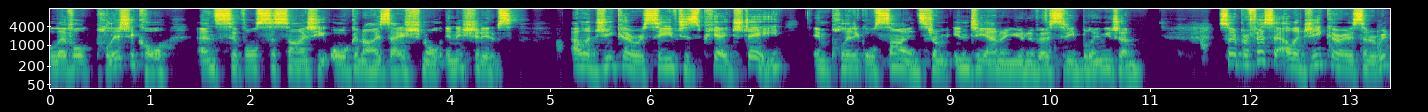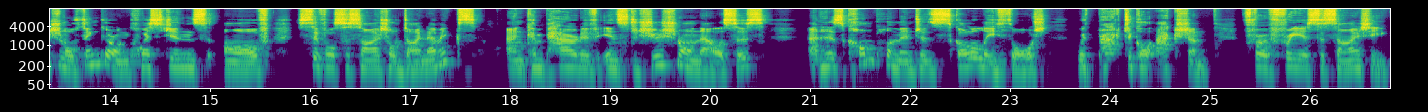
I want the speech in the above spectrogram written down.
level political and civil society organizational initiatives. Aligica received his PhD in political science from Indiana University Bloomington. So, Professor Aligica is an original thinker on questions of civil societal dynamics and comparative institutional analysis and has complemented scholarly thought with practical action for a freer society.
